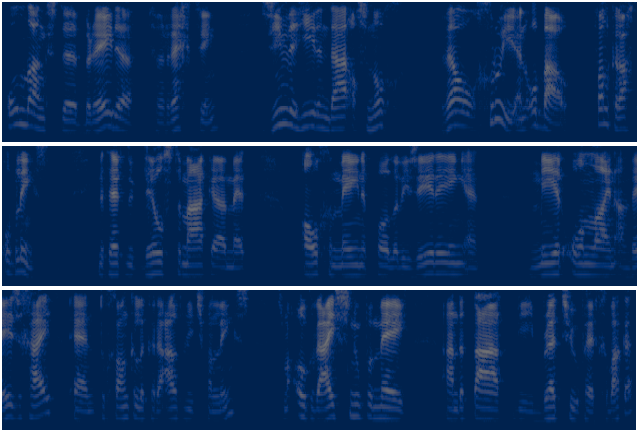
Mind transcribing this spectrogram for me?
ondanks de brede verrechtsing zien we hier en daar alsnog wel groei en opbouw van kracht op links. En dat heeft natuurlijk deels te maken met algemene polarisering en meer online aanwezigheid en toegankelijkere outreach van links. Dus maar ook wij snoepen mee aan de taart die BreadTube heeft gebakken.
